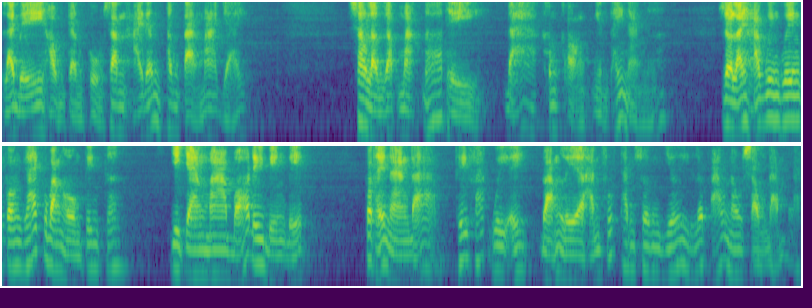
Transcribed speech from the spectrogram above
lại bị Hồng Trần cuồng sanh hại đến thân tàn ma dại. Sau lần gặp mặt đó thì đã không còn nhìn thấy nàng nữa. Rồi lại hạ Quyên Quyên con gái của băng hồn tiên cơ. Vì chàng mà bỏ đi biền biệt. Có thể nàng đã thí phát quy y, đoạn lìa hạnh phúc thanh xuân với lớp áo nâu sòng đạm bạc.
